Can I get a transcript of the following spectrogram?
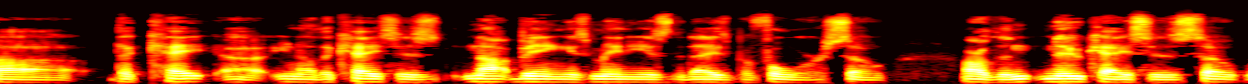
uh, the case, uh, you know, the cases not being as many as the days before. So, or the new cases. So,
